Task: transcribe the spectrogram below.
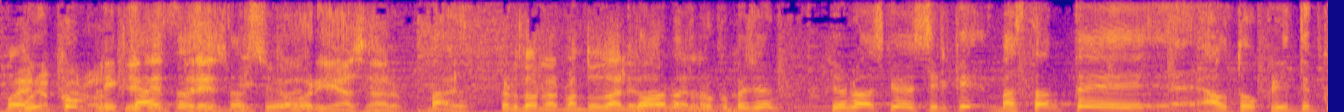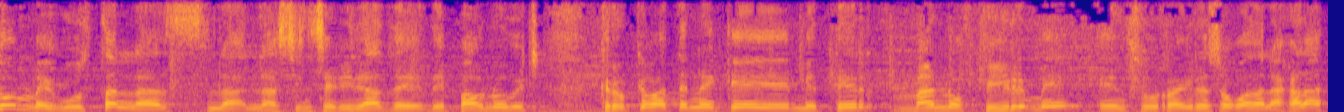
Bueno, Muy complicada esta tres situación. victorias. Ar- Va- Perdón, Armando, dale. No, dale, no te preocupes, John. Yo nada más quiero decir que bastante eh, autocrítico. Me gusta las- la, la sinceridad de, de Paunovic. Creo que va a tener que meter mano firme en su regreso a Guadalajara.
